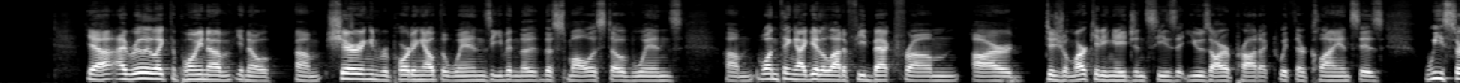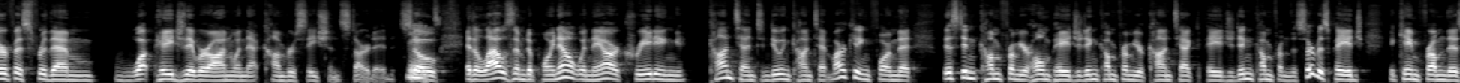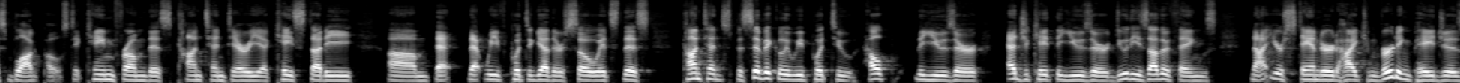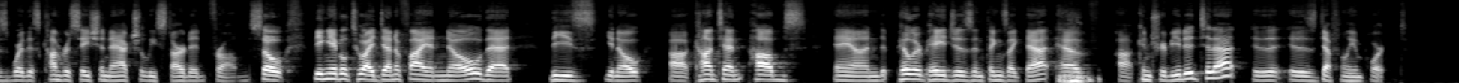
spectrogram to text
Yeah, I really like the point of, you know, um, sharing and reporting out the wins, even the the smallest of wins. Um, one thing I get a lot of feedback from our digital marketing agencies that use our product with their clients is we surface for them what page they were on when that conversation started. So right. it allows them to point out when they are creating content and doing content marketing for them that this didn't come from your homepage, it didn't come from your contact page, it didn't come from the service page, it came from this blog post, it came from this content area case study um, that that we've put together. So it's this content specifically we put to help the user, educate the user, do these other things not your standard high converting pages where this conversation actually started from. So being able to identify and know that these, you know, uh, content hubs and pillar pages and things like that mm-hmm. have mm-hmm. uh, contributed to that is, is definitely important.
